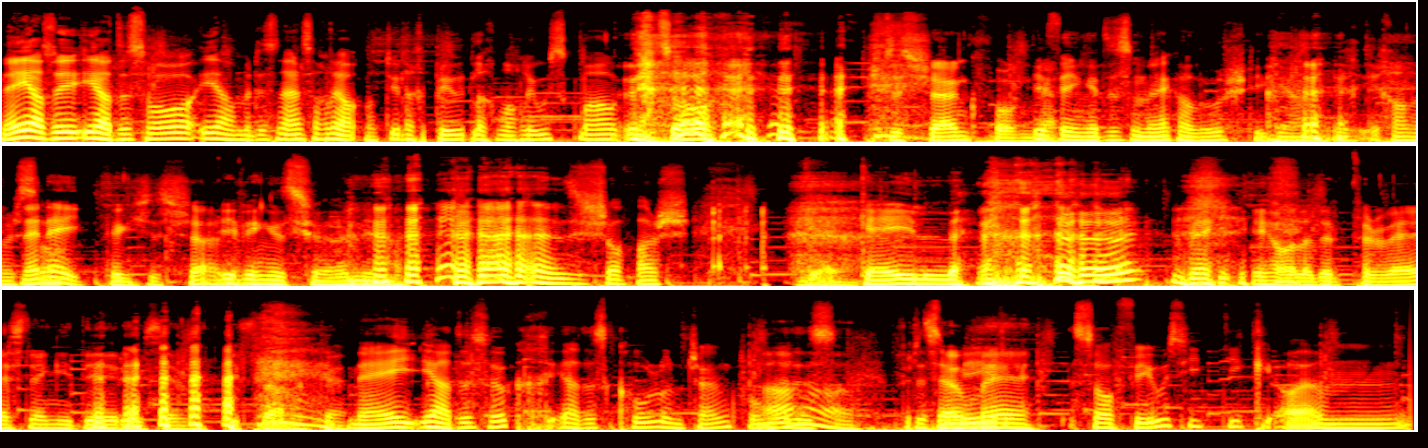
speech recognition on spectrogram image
Nein, also ich, ich habe das so, ich habe mir das dann so ein bisschen, natürlich bildlich noch ein bisschen ausgemalt und so. Hast du das schön gefunden? ich finde das mega lustig, ja. Ich, ich kann mir so, Nein, nein, findest du es schön? Ich finde es schön, ja. Es ist schon fast ge- geil. nein. ich hole den Perversling in dir raus die Frage. Nein, ich habe das wirklich, ich habe das cool und schön gefunden, dass, Ah, dass erzähl wir mehr. so vielseitig ähm,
